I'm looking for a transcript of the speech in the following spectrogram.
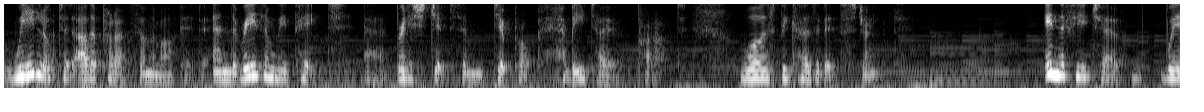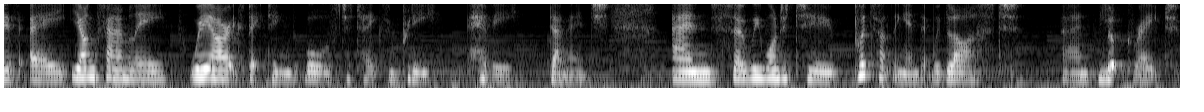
We looked at other products on the market and the reason we picked uh, British Gypsum Gyproc Habito product was because of its strength. In the future, with a young family, we are expecting the walls to take some pretty heavy damage. And so we wanted to put something in that would last and look great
